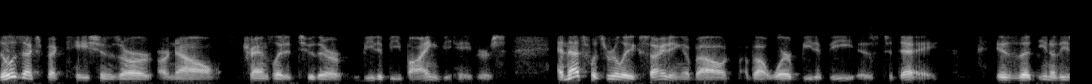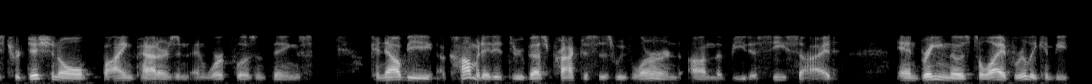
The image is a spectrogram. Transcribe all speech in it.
Those expectations are are now translated to their B2B buying behaviors. And that's what's really exciting about about where B2B is today is that, you know, these traditional buying patterns and, and workflows and things can now be accommodated through best practices we've learned on the B2C side and bringing those to life really can be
